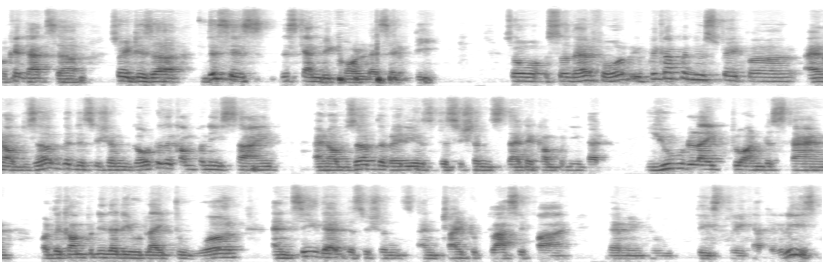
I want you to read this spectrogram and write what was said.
Okay, that's uh, so it is a this is this can be called as FD. So so therefore, you pick up a newspaper and observe the decision. Go to the company side and observe the various decisions that a company that you would like to understand or the company that you would like to work and see their decisions and try to classify them into these three categories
